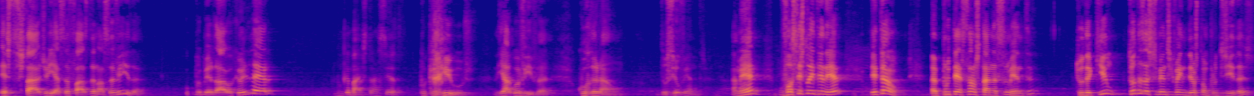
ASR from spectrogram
este estágio e essa fase da nossa vida. O beber da água que eu lhe der, nunca mais terá sede. Porque rios de água viva correrão do seu ventre. Amém? Vocês estão a entender? Então, a proteção está na semente. Tudo aquilo, todas as sementes que vêm de Deus estão protegidas.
